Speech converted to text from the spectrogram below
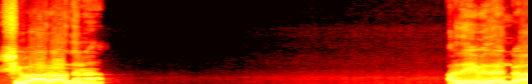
శివారాధన అదేవిధంగా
